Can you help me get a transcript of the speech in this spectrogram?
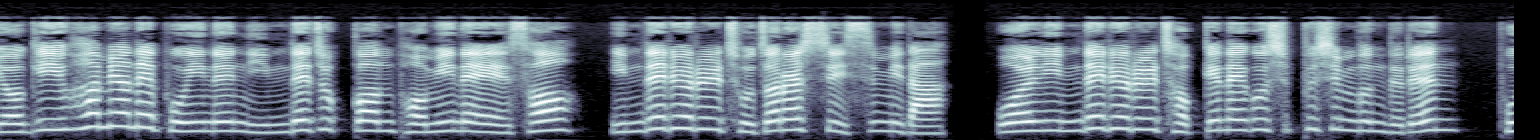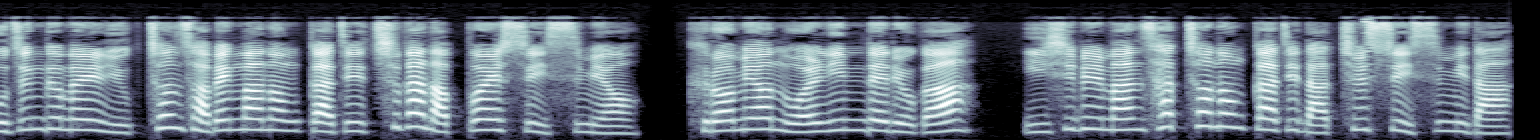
여기 화면에 보이는 임대 조건 범위 내에서 임대료를 조절할 수 있습니다. 월 임대료를 적게 내고 싶으신 분들은 보증금을 6,400만원까지 추가 납부할 수 있으며 그러면 월 임대료가 21만 4천원까지 낮출 수 있습니다.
